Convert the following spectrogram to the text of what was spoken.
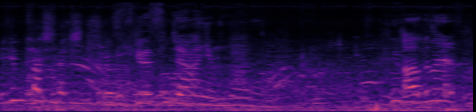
Elim taşlaştı. Giresin can yanıyor. Aldım öğretmenim.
